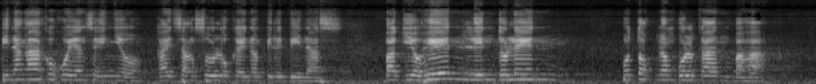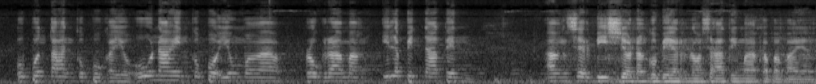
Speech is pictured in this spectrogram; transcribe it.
Pinangako ko yan sa inyo, kahit sa sulok kayo ng Pilipinas, bagyuhin, lindolin, putok ng bulkan, baha. Pupuntahan ko po kayo. Uunahin ko po yung mga programang ilapit natin ang serbisyo ng gobyerno sa ating mga kababayan.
